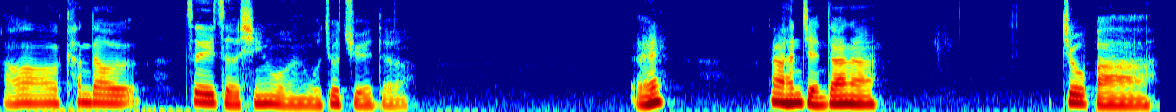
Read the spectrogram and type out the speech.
然后看到。这一则新闻，我就觉得，哎，那很简单啊，就把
